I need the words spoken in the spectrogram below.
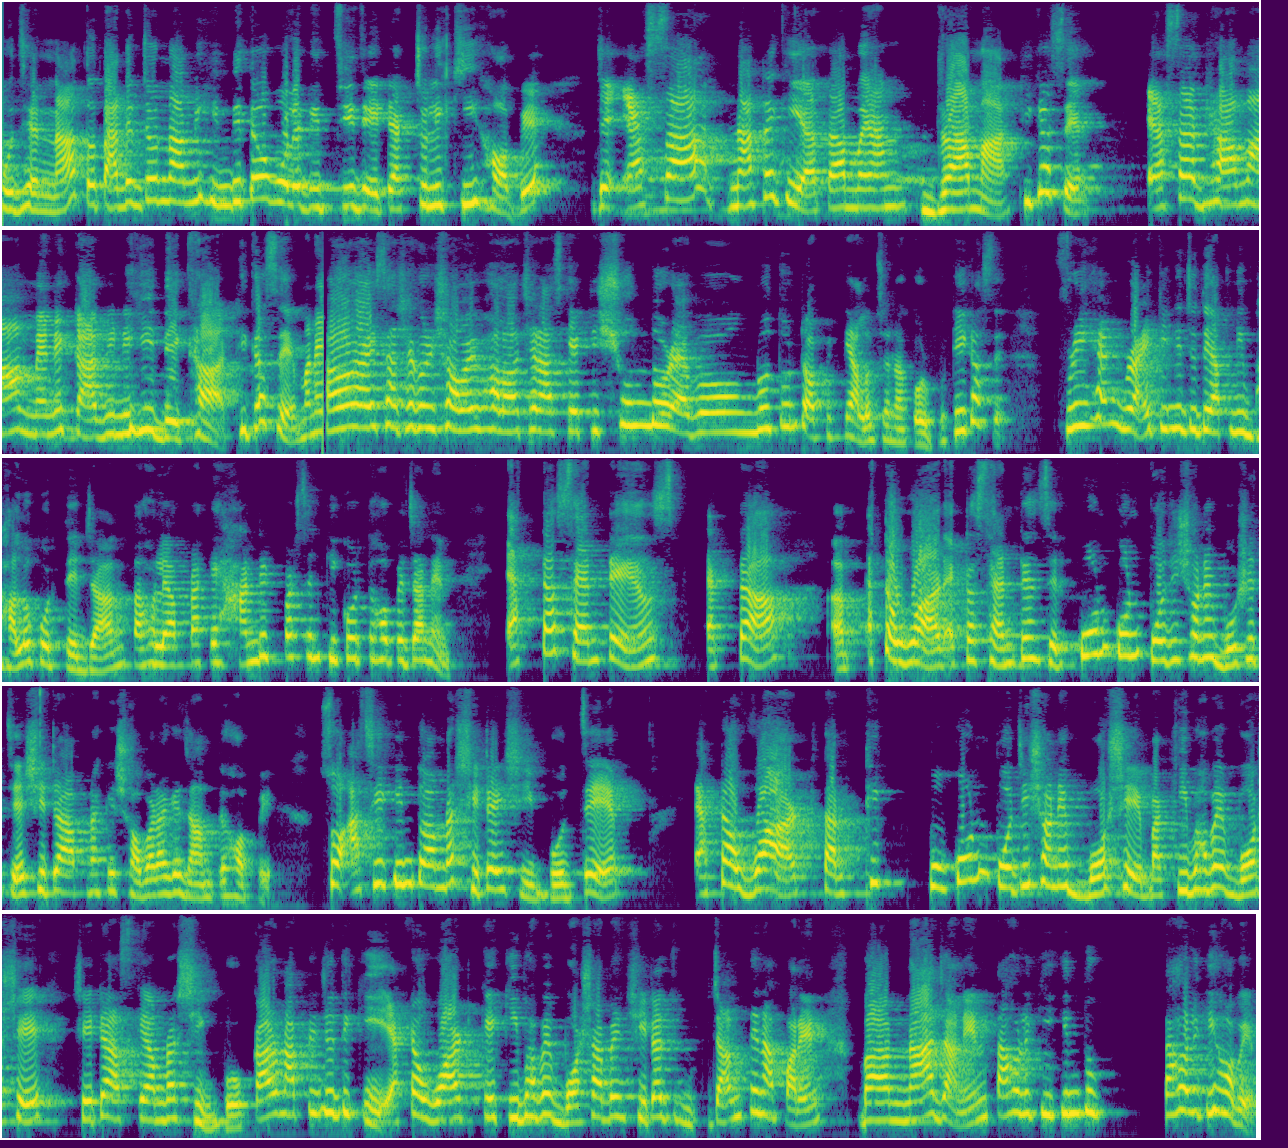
বুঝেন না, তো তাদের জন্য আমি হিন্দিতেও বলে দিচ্ছি যে এটা অ্যাকচুয়ালি কি হবে। যে এসা নাটকিয়া তা ম্যাম ড্রামা, ঠিক আছে? এসা ড্রামা মানে কাবিনিহি দেখা, ঠিক আছে? মানে আশা করি সবাই ভালো আছেন। আজকে একটি সুন্দর এবং নতুন টপিক নিয়ে আলোচনা করব, ঠিক আছে? ফ্রি হ্যান্ড রাইটিং এ যদি আপনি ভালো করতে যান, তাহলে আপনাকে হান্ড্রেড পার্সেন্ট কি করতে হবে জানেন? একটা সেন্টেন্স একটা একটা ওয়ার্ড একটা সেন্টেন্সের কোন কোন পজিশনে বসেছে সেটা আপনাকে সবার আগে জানতে হবে। সো আজকে কিন্তু আমরা সেটাই শিখব যে একটা ওয়ার্ড তার ঠিক কোন পজিশনে বসে বা কীভাবে বসে সেটা আজকে আমরা শিখব। কারণ আপনি যদি কি একটা ওয়ার্ডকে কীভাবে বসাবেন সেটা জানতে না পারেন বা না জানেন, তাহলে কি কিন্তু, তাহলে কি হবে?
